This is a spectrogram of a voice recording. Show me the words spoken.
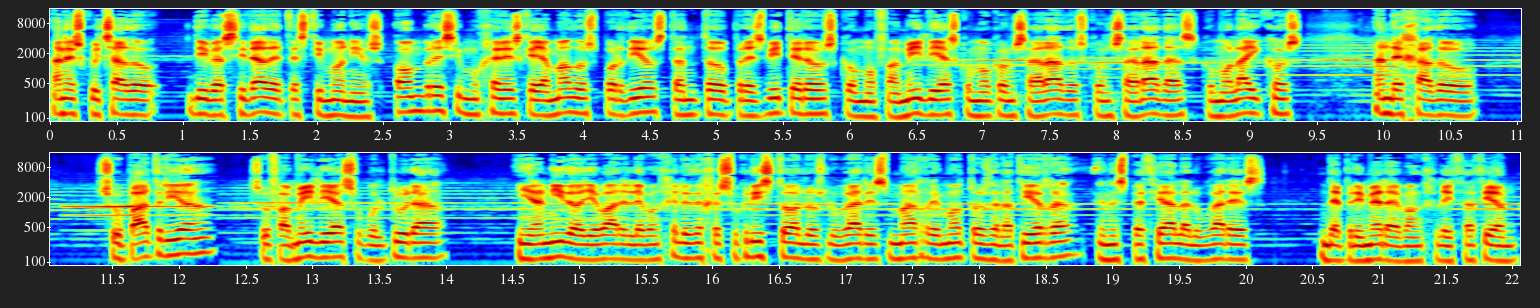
han escuchado diversidad de testimonios, hombres y mujeres que llamados por Dios, tanto presbíteros como familias, como consagrados, consagradas, como laicos, han dejado su patria, su familia, su cultura y han ido a llevar el Evangelio de Jesucristo a los lugares más remotos de la tierra, en especial a lugares de primera evangelización.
